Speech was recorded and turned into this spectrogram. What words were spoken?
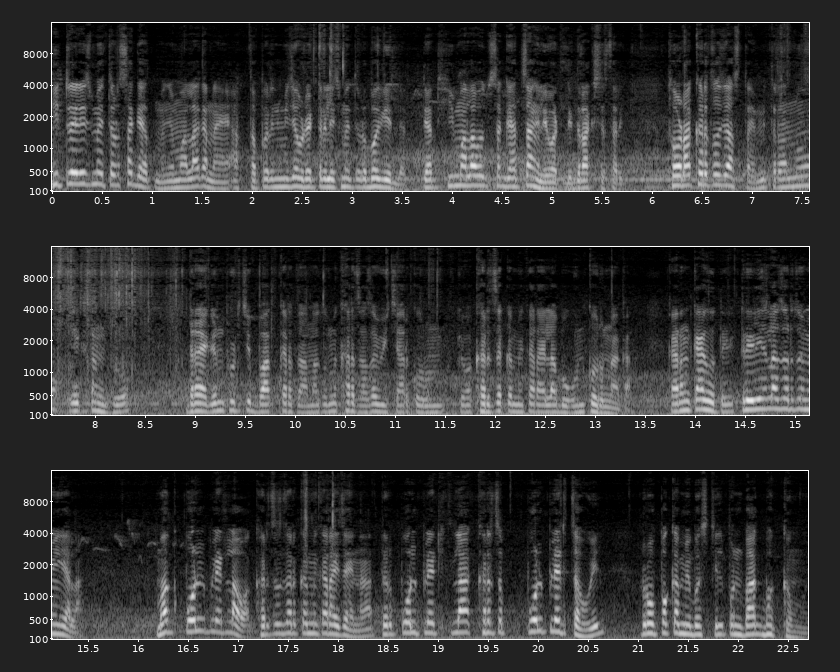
ही ट्रेलिस मेथड सगळ्यात म्हणजे मला का नाही आतापर्यंत मी जेवढ्या ट्रेलिस मेथड बघितल्या त्यात ही मला सगळ्यात चांगली वाटली द्राक्षासारखी. थोडा खर्च जास्त आहे. मित्रांनो एक सांगतो ड्रॅगन फ्रूटची बाग करताना तुम्ही खर्चाचा विचार करून किंवा खर्च कमी करायला बघून करू नका. कारण काय होते ट्रेलिंगला जर तुम्ही गेला मग पोल प्लेट लावा. खर्च जर कमी करायचा आहे ना तर पोल प्लेटला खर्च पोल प्लेटचा होईल रोपं कमी बसतील पण बाग भक्कम होईल.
